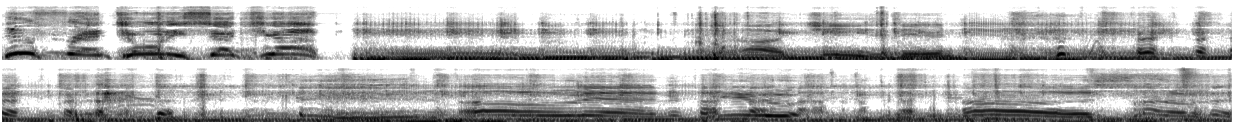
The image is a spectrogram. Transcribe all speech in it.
Your friend Tony set you up. Oh, jeez, dude. oh, man. You. Oh, son of a.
